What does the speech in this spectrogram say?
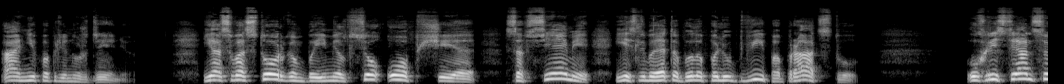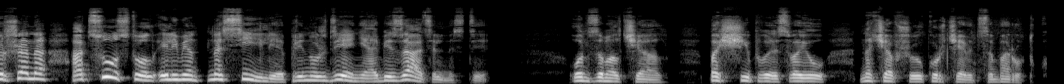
а не по принуждению. Я с восторгом бы имел все общее со всеми, если бы это было по любви, по братству. У христиан совершенно отсутствовал элемент насилия, принуждения, обязательности. Он замолчал, пощипывая свою начавшую курчавиться бородку.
